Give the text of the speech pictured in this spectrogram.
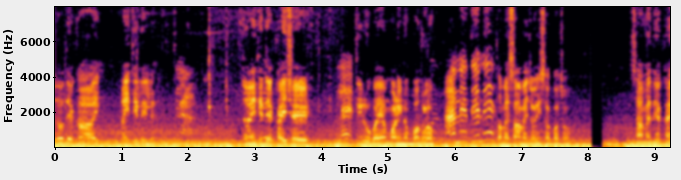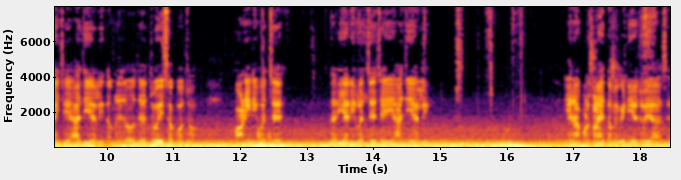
જો દેખાય અહીંથી લઈ લે. અહીંથી દેખાય છે. ધીરુભાઈ અંબાણીનો બંગલો. ને. તમે સામે જોઈ શકો છો. સામે દેખાય છે હાજી અલી. તમને જો જોઈ શકો છો પાણીની વચ્ચે દરિયાની વચ્ચે છે એ હાજી અલી. એના પણ ઘણા તમે વીડિયો જોયા હશે.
